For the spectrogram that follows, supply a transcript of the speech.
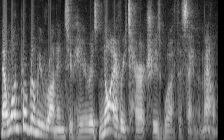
Now, one problem we run into here is not every territory is worth the same amount.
